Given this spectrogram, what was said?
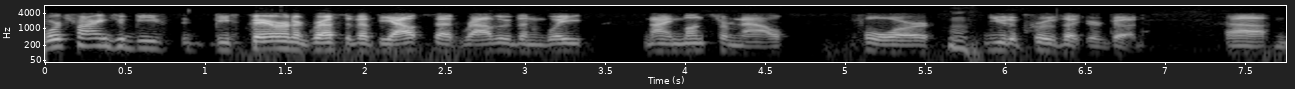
we're trying to be be fair and aggressive at the outset rather than wait nine months from now for Hmm. you to prove that you're good. Um,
